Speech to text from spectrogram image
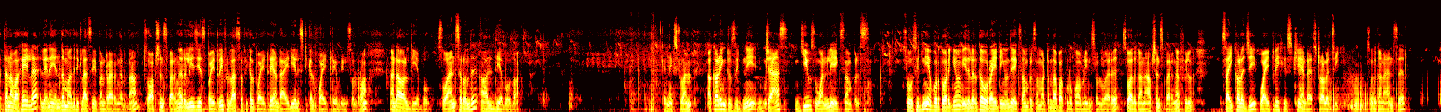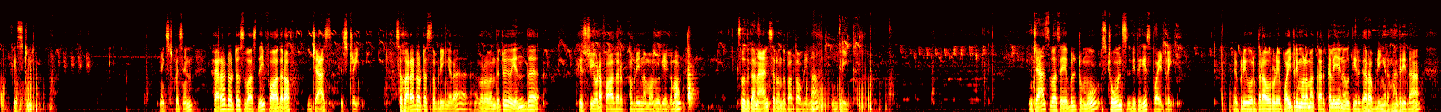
எத்தனை வகையில் இல்லைன்னா எந்த மாதிரி கிளாஸிஃபை பண்ணுறாருங்கிறது தான். ஸோ ஆப்ஷன்ஸ் பாருங்கள் religious poetry philosophical poetry and idealistical poetry அப்படின்னு சொல்கிறோம் and all the above so answer வந்து ஆல் தி அபோவ் தான். Okay next one according to Sidney jazz gives only examples so சிட்னியை பொறுத்த வரைக்கும் இதில் இருக்க ஒரு ரைட்டிங் வந்து எக்ஸாம்பிள்ஸை மட்டும்தாப்பா கொடுக்கும் அப்படின்னு சொல்லுவார். ஸோ அதுக்கான ஆப்ஷன்ஸ் பாருங்கள் fill psychology poetry history and astrology so அதுக்கான answer history next question Herodotus was the father of jazz history so Herodotus அப்படிங்கிற அவர் வந்துட்டு எந்த ஹிஸ்ட்ரியோட ஃபாதர் அப்படின்னு நம்ம வந்து கேட்குறோம். ஸோ இதுக்கான ஆன்சர் வந்து பார்த்தோம் அப்படின்னா Greek jazz was able to move stones with his poetry எப்படி ஒருத்தர் அவருடைய பொய்ட்ரி மூலமாக கற்களையே நிறுத்தியிருக்கார் அப்படிங்கிற மாதிரி தான்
